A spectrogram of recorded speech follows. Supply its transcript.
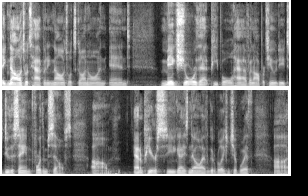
Acknowledge what's happening, acknowledge what's gone on, and make sure that people have an opportunity to do the same for themselves. Um, Adam Pearce, you guys know I have a good relationship with. Uh,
